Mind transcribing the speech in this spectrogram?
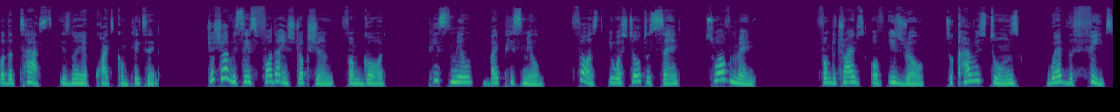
but the task is not yet quite completed. Joshua receives further instruction from God piecemeal by piecemeal. First, he was told to send 12 men from the tribes of Israel to carry stones where the feet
